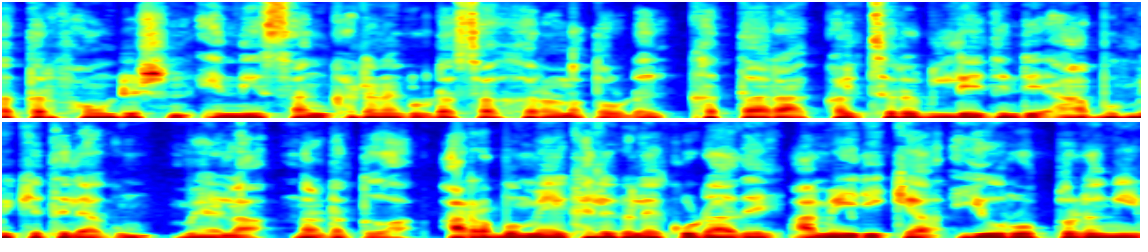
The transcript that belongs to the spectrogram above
Qatar foundation എന്നീ സംഘടനകളുടെ സഹകരണത്തോട് ഖത്താര കൾച്ചറൽ വില്ലേജിന്റെ ആഭിമുഖ്യത്തിലാകും മേള നടത്തുക. അറബ് മേഖലകളെ കൂടാതെ അമേരിക്ക യൂറോപ്പ് തുടങ്ങി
